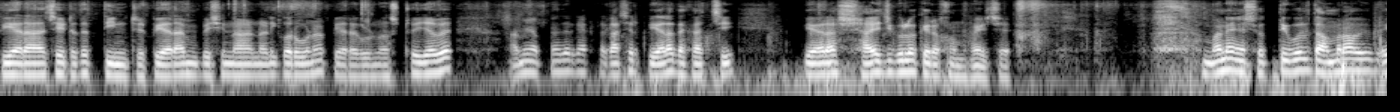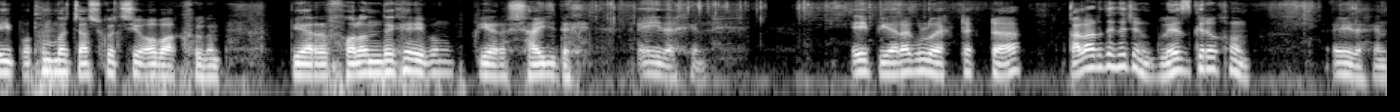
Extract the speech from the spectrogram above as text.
পেয়ারা আছে, এটাতে তিনটে পেয়ারা, আমি বেশি নাড়ানাড়ি করব না, পেয়ারাগুলো নষ্ট হয়ে যাবে। আমি আপনাদেরকে একটা গাছের পেয়ারা দেখাচ্ছি, পেয়ারার সাইজগুলো কীরকম হয়েছে। মানে সত্যি বলতে আমরা এই প্রথমবার চাষ করছি, অবাক হলাম। পেয়ারার ফলন দেখে এবং পেয়ারার সাইজ দেখে। এই দেখেন, এই পেয়ারাগুলো একটা একটা কালার দেখেছেন? গ্লেজ কীরকম? এই দেখেন।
